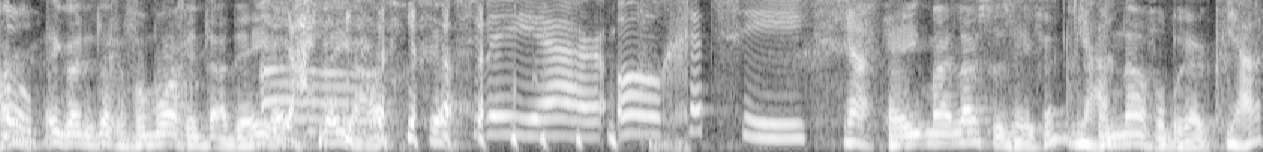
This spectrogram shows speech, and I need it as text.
rondloop. ik wou net zeggen, vanmorgen in het AD, hè? twee jaar. Ja. Twee jaar. Oh, Getsie. Ja. hey, maar luister eens even. Ja. Een navelbreuk. Ja.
